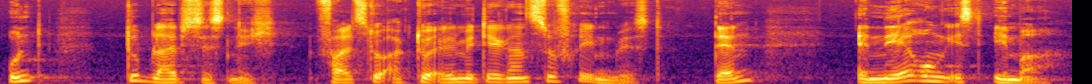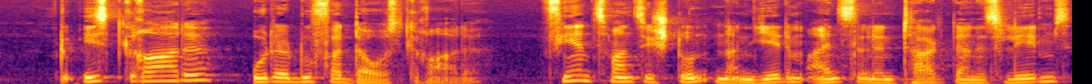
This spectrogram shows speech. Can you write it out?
Und du bleibst es nicht, falls du aktuell mit dir ganz zufrieden bist. Denn Ernährung ist immer. Du isst gerade oder du verdaust gerade. 24 Stunden an jedem einzelnen Tag deines Lebens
